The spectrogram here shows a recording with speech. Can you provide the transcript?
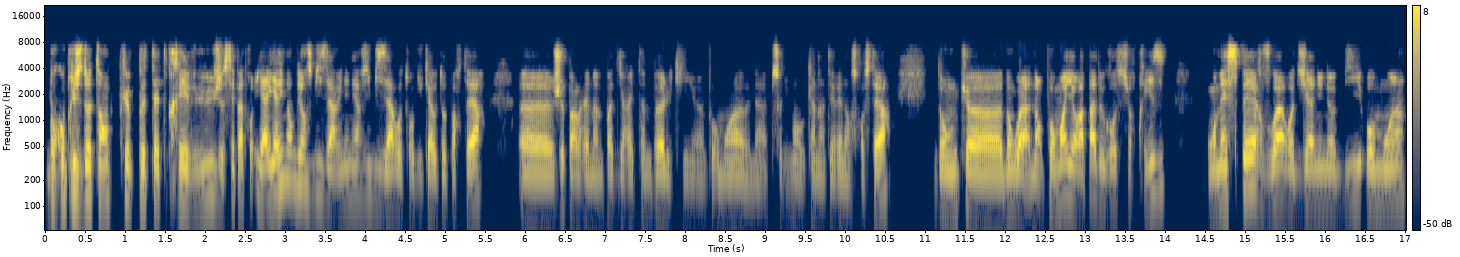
beaucoup plus de temps que peut-être prévu. Je sais pas trop. Il y, a, une ambiance bizarre, une énergie bizarre autour du cas autoporteur. Euh, je parlerai même pas de Gary Temple qui, euh, pour moi, n'a absolument aucun intérêt dans ce roster. Donc, euh, voilà. Non, pour moi, il y aura pas de grosses surprises. On espère voir Oji Anunobi au moins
